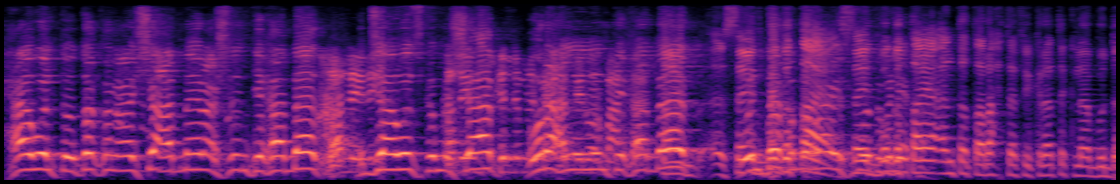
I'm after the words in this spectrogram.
حاولتوا تقنعوا الشعب ما يروحش الانتخابات تجاوزكم الشعب وراح للانتخابات طيب سيد بقطاية سيد بقطاية أنت طرحت فكرتك لابد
